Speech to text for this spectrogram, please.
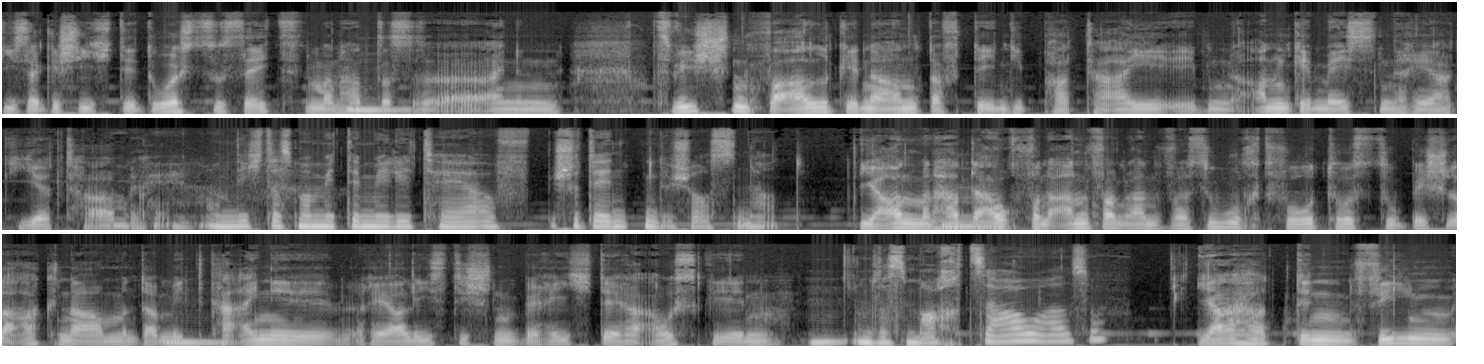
dieser Geschichte durchzusetzen. Man hat mhm. das äh, einen Zwischenfall genannt, auf den die Partei eben angemessen reagiert habe. Okay. Und nicht, dass man mit dem Militär auf Studenten geschossen hat. Ja, und man hat mhm. auch von Anfang an versucht, Fotos zu beschlagnahmen, damit mhm. keine realistischen Berichte herausgehen. Mhm. Und was macht Sau also? Ja, er hat den Film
